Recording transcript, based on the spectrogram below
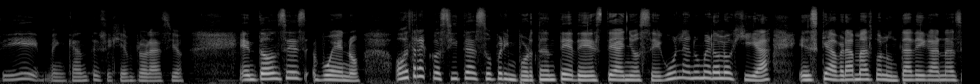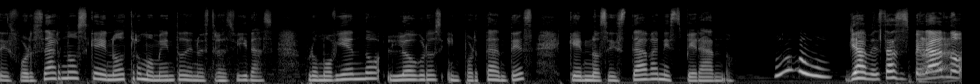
Sí, me encanta ese ejemplo, Horacio. Entonces, bueno, otra cosita súper importante de este año, según la numerología, es que habrá más voluntad y ganas de esforzarnos que en otro momento de nuestras vidas, promoviendo logros importantes que nos estaban esperando ya me estás esperando,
